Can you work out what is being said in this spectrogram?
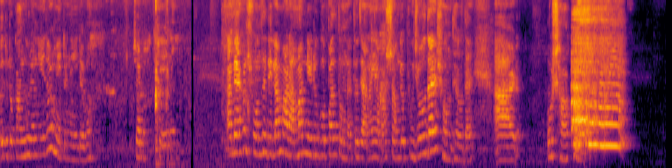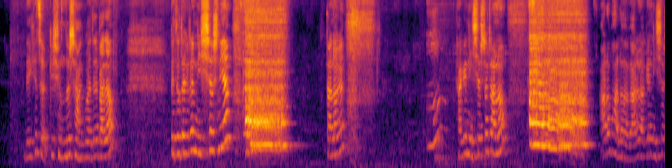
ওই দুটো কান ধরে নিয়ে যাও, আমি এটা নিয়ে যাব চলো, খেয়ে আমি এখন সন্ধে দিলাম, আর আমার নিরু গোপাল তোমরা তো জানোই আমার সঙ্গে পুজোও দেয়, সন্ধেও দেয়। আর ও শাক দেখেছ? কি সুন্দর শাক বাজায়। বাদাও ভেতর থেকে একটা নিঃশ্বাস নিয়ে টানো আগে আগে নিঃশ্বাসটা টানো। আরও ভালো হবে, আরও আগে নিঃশ্বাস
